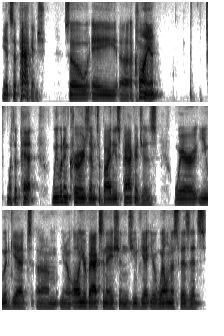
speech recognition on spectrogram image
It's a package. So, a, uh, a client with a pet we would encourage them to buy these packages where you would get, um, you know, all your vaccinations, you'd get your wellness visits,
